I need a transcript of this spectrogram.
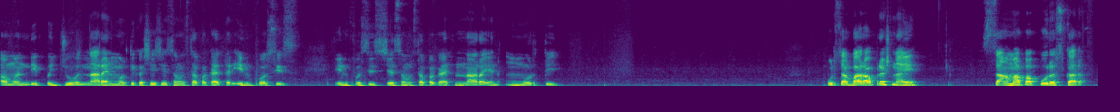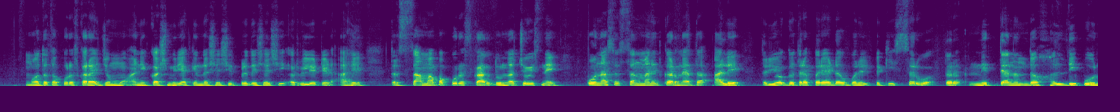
अमनदीप जोहल. नारायण मूर्ती कशाचे संस्थापक आहेत? तर इन्फोसिस. इन्फोसिसचे संस्थापक आहेत नारायण मूर्ती. पुढचा बारावा प्रश्न आहे सामापा पुरस्कार. महत्त्वाचा पुरस्कार आहे जम्मू आणि काश्मीर या केंद्रशासित प्रदेशाशी रिलेटेड आहे. तर सामापा पुरस्कार दोन हजार चोवीसने कोणास सन्मानित करण्यात आले? तर योग्य तर आहे पर्याय वरीलपैकी सर्व. तर नित्यानंद हल्दीपूर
